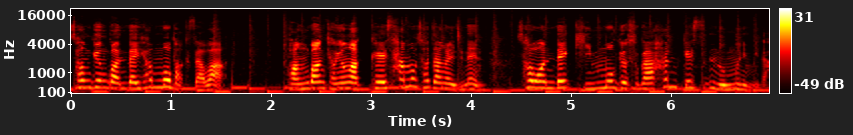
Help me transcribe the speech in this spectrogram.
성균관대 현모 박사와 관광경영학회 사무처장을 지낸 서원대 김모 교수가 함께 쓴 논문입니다.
